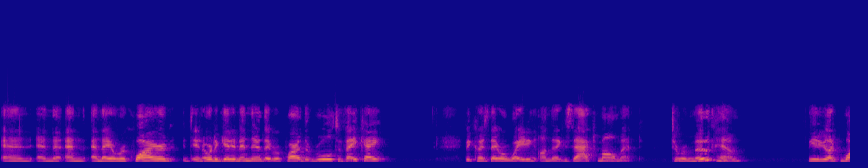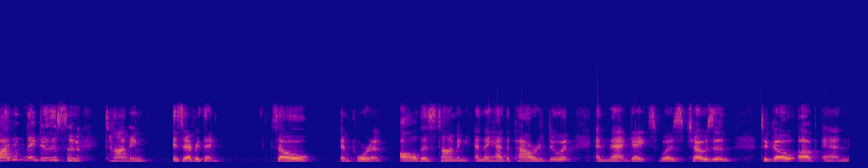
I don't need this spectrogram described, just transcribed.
and and and and they required in order to get him in there. They required the rule to vacate because they were waiting on the exact moment to remove him. You know, you're like, why didn't they do this sooner? Timing is everything. So important. All this timing, and they had the power to do it. And Matt Gaetz was chosen to go up and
